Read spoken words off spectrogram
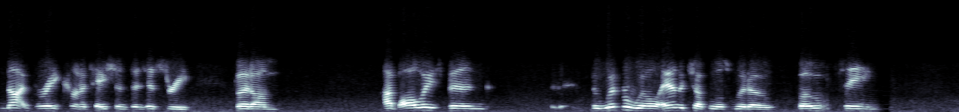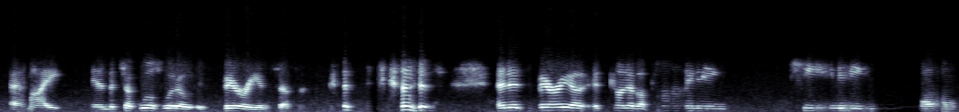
not great connotations in history, but um, I've always been the Whippoorwill and the Chuck Wills Widow both sing at night, and the Chuck Wills Widow is very incessant, and it's and it's very uh, it's kind of a pining, keening call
